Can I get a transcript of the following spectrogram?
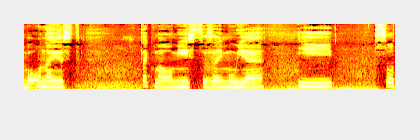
bo ona jest tak mało miejsca zajmuje i co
